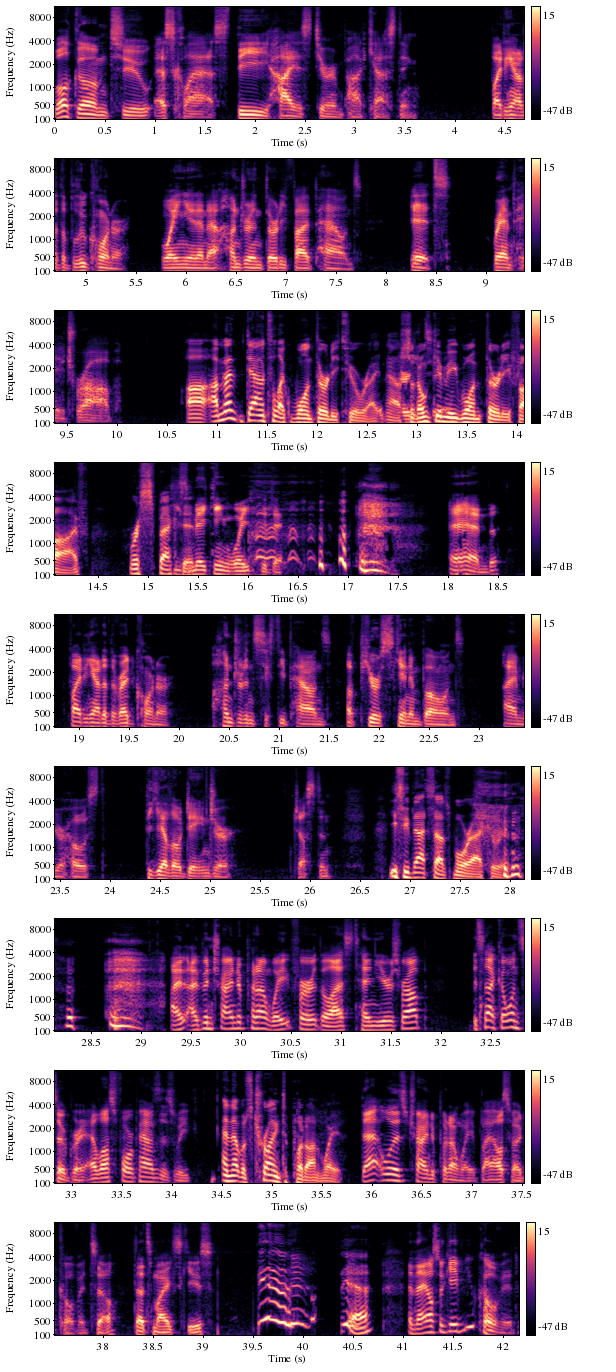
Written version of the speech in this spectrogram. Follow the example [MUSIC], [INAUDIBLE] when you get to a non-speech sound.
Welcome to S Class, the highest tier in podcasting. Fighting out of the blue corner, weighing in at 135 pounds, it's Rampage Rob. Uh, I'm at down to like 132 right now, so don't give me 135. Respect He's it. making weight today. [LAUGHS] and fighting out of the red corner, 160 pounds of pure skin and bones. I am your host, the Yellow Danger, Justin. you see, that sounds more accurate. [LAUGHS] [LAUGHS] I, I've been trying to put on weight for the last 10 years, Rob. It's not going so great. I lost four pounds this week. and that was trying to put on weight. That was trying to put on weight, but I also had COVID, so that's my excuse. Yeah. Yeah. And I also gave you COVID.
